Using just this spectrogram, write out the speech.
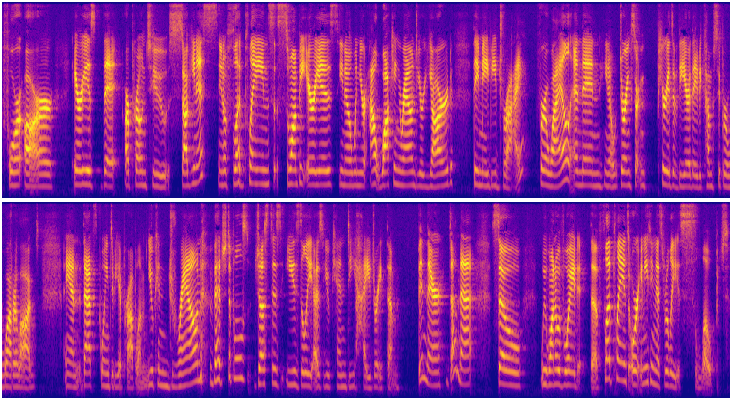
for are areas that are prone to sogginess, you know, floodplains, swampy areas. You know, when you're out walking around your yard, they may be dry for a while. And then, you know, during certain periods of the year, they become super waterlogged. And that's going to be a problem. You can drown vegetables just as easily as you can dehydrate them. Been there, done that. So we want to avoid the floodplains or anything that's really sloped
